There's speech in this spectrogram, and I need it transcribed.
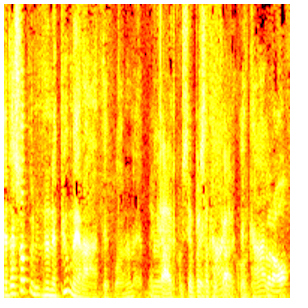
Che adesso non è più merate qua. Non è, È calco, sempre stato calco. È calco. Però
